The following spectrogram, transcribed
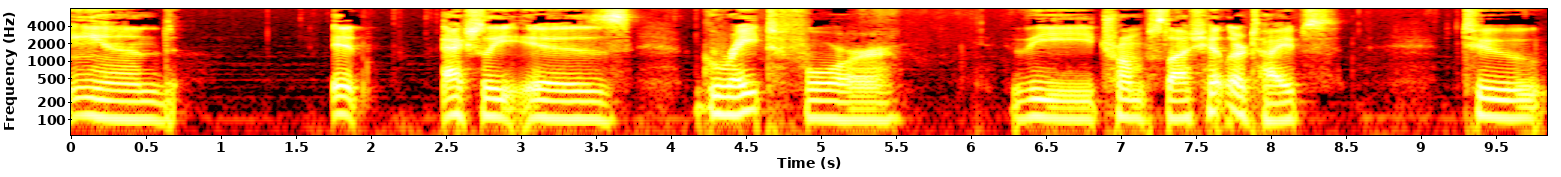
And it actually is great for the Trump slash Hitler types to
